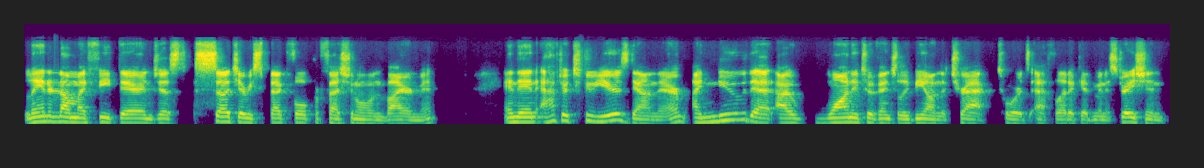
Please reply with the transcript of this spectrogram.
landed on my feet there in just such a respectful professional environment. And then after two years down there, I knew that I wanted to eventually be on the track towards athletic administration.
